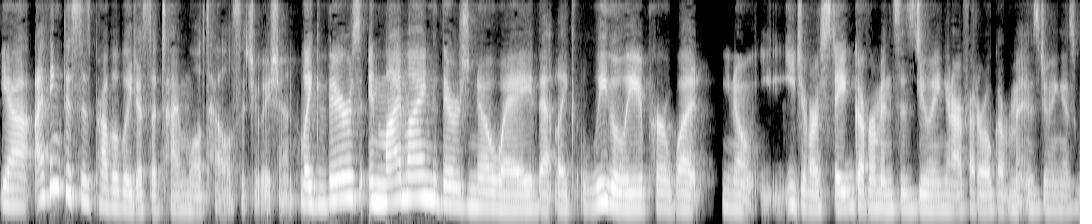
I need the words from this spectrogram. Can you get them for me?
Yeah, I think this is probably just a time will tell situation. Like there's in my mind there's no way that like legally per what, you know, each of our state governments is doing and our federal government is doing as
